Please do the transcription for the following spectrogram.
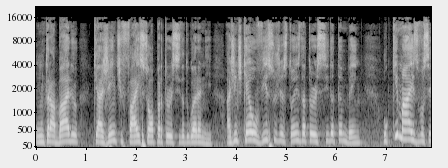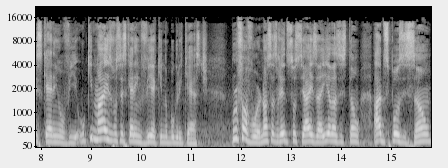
um trabalho que a gente faz só para a torcida do Guarani. A gente quer ouvir sugestões da torcida também. O que mais vocês querem ouvir? O que mais vocês querem ver aqui no Bugrecast? Por favor, nossas redes sociais aí, elas estão à disposição.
